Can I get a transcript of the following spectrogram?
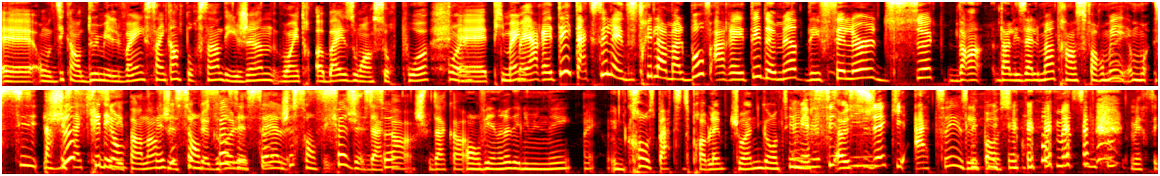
euh, on dit qu'en 2020, 50 des jeunes vont être obèses ou en surpoids. Euh, Puis même, Mais arrêtez de taxer l'industrie de la malbouffe. Arrêtez de mettre des fillers, du sucre dans, dans les aliments transformés. Moi, si, parce que juste ça crée des dépendances. mais juste si on le gras, le sel. juste on faisait Je suis ça, d'accord. Je suis d'accord. on d'éliminer Ouais. une grosse partie du problème. Joanne Gontier, merci. merci. Un sujet qui attise les passions. merci beaucoup. Merci.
